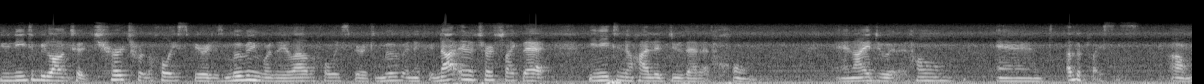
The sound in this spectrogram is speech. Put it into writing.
You need to belong to a church where the Holy Spirit is moving, where they allow the Holy Spirit to move. And if you're not in a church like that, you need to know how to do that at home. And I do it at home and other places. Um,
